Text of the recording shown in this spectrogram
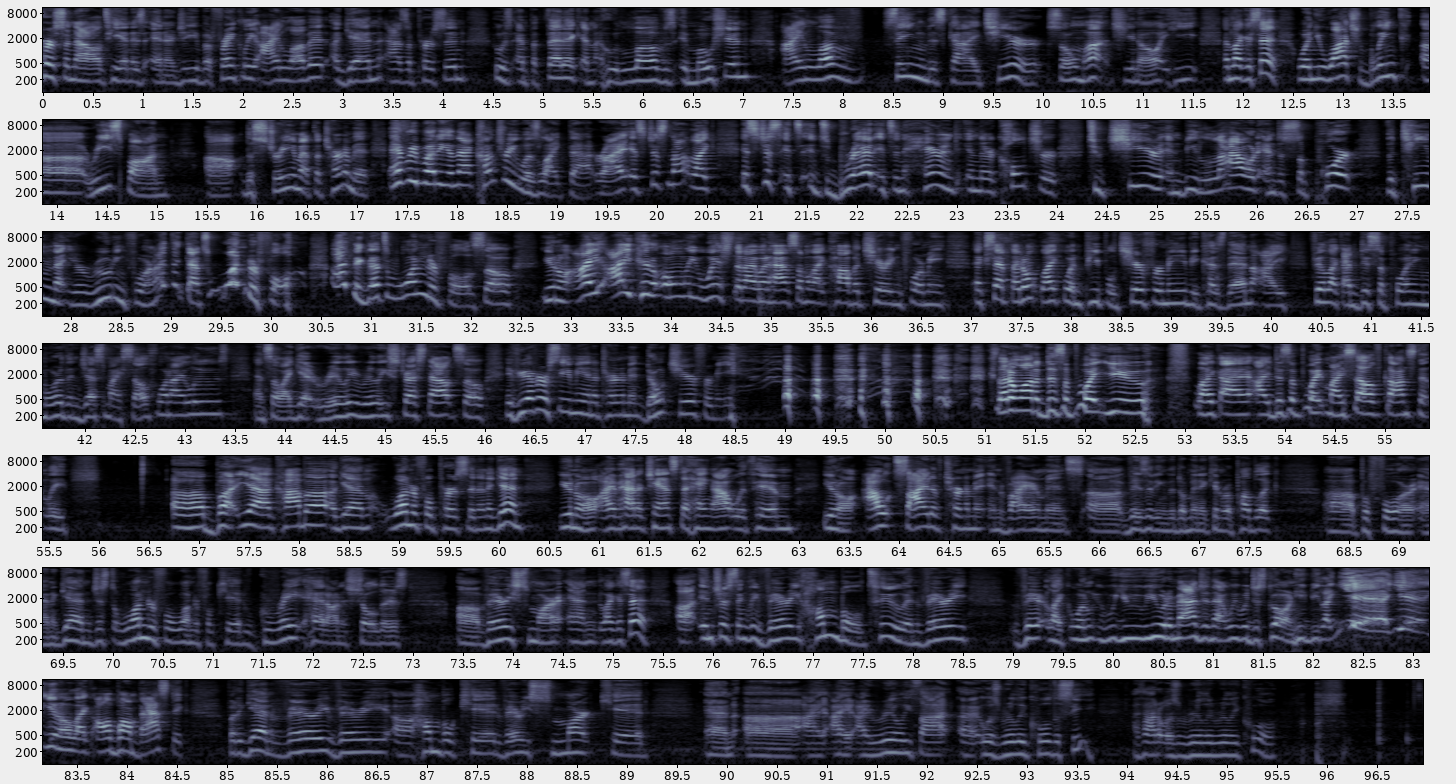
personality and his energy, but frankly, I love it. Again, as a person who is empathetic and who loves emotion, I love seeing this guy cheer so much. You know, he, and like I said, when you watch Blink uh, respawn, uh, the stream at the tournament, everybody in that country was like that, right? It's just not like it's just it's it's bred, it's inherent in their culture to cheer and be loud and to support the team that you're rooting for. And I think that's wonderful. I think that's wonderful. So, you know, I, I could only wish that I would have someone like Caba cheering for me, except I don't like when people cheer for me because then I feel like I'm disappointing more than just myself when I lose. And so I get really, really stressed out. So if you ever see me in a tournament, don't cheer for me. Because I don't want to disappoint you like I, I disappoint myself constantly. Uh, but yeah, Caba again, wonderful person, and again, you know, I've had a chance to hang out with him, you know, outside of tournament environments, uh, visiting the Dominican Republic uh, before, and again, just a wonderful, wonderful kid, great head on his shoulders. Uh, very smart and like I said, uh, interestingly, very humble too, and very, very like when you you would imagine that we would just go and he'd be like, yeah, yeah, you know, like all bombastic but again, very, very uh, humble kid, very smart kid. And uh, I, I, I, really thought uh, it was really cool to see. I thought it was really, really cool.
